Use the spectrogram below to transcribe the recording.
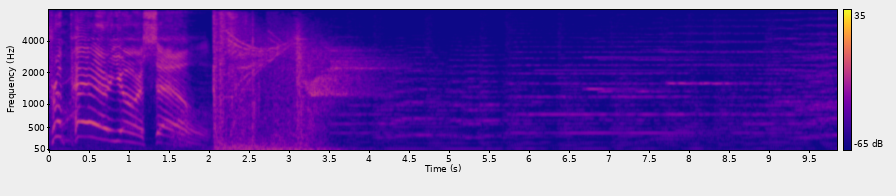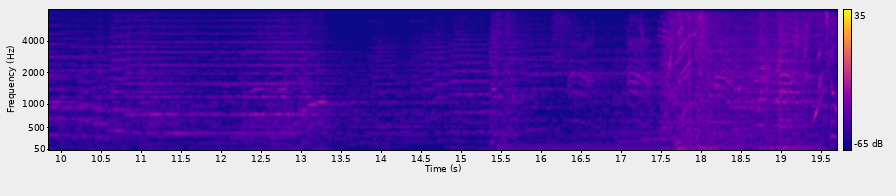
Prepare yourselves. To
